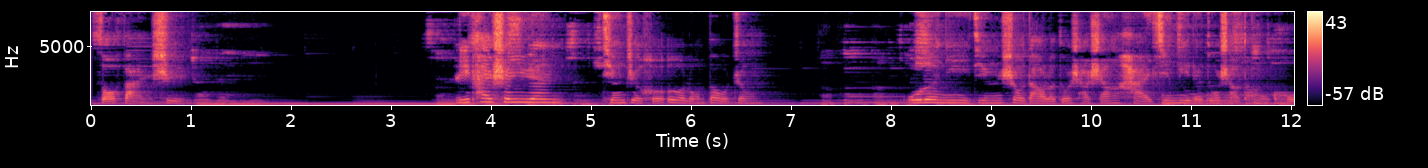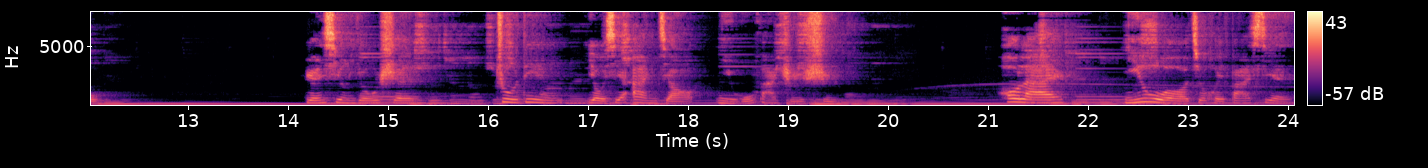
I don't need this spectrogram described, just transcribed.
所反噬，离开深渊，停止和恶龙斗争。无论你已经受到了多少伤害，经历了多少痛苦，人性幽深，注定有些暗角你无法直视。后来，你我就会发现，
